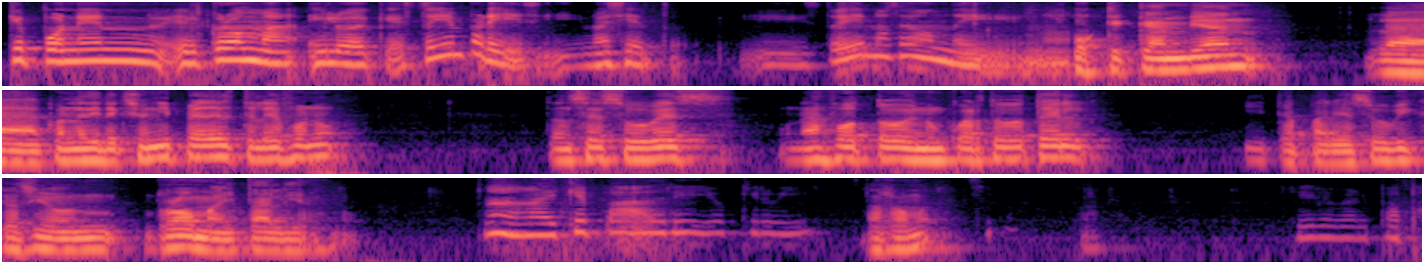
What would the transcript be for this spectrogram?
que ponen el croma y lo de que estoy en París y no es cierto. Y estoy en no sé dónde y no. O que cambian la, con la dirección IP del teléfono. Entonces subes una foto en un cuarto de hotel y te aparece ubicación Roma, Italia. ¿no? Ay, qué padre, yo quiero ir. ¿A Roma? Quiero ver al Papa.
